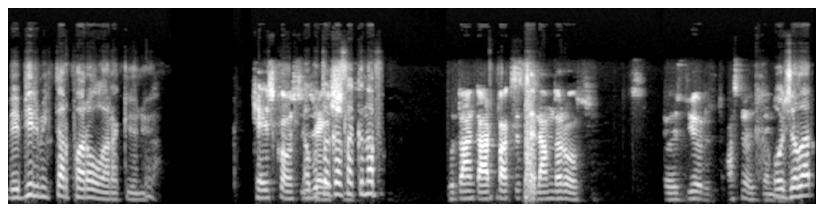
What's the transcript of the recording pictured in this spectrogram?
ve bir miktar para olarak dönüyor. Case Ya bu consideration. takas hakkında Buradan Garfax'a selamlar olsun. Özlüyoruz. Aslında özlemiyoruz. hocalar...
